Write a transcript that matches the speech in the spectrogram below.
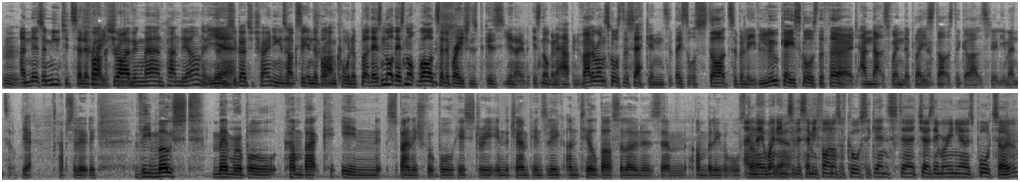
and there's a muted celebration. Truck driving man Pandiani. They Yeah. used to go to training in tucks a it in the bottom corner. But there's not there's not wild celebrations because you know it's not going to happen. Valeron scores the second. They sort of start to believe. Luque scores the third, and that's when the place starts to go absolutely mental. Yeah, absolutely. The most memorable comeback in Spanish football history in the Champions League until Barcelona's um, unbelievable stuff. And they went yeah. into the semi-finals, of course, against uh, Jose Mourinho's Porto.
